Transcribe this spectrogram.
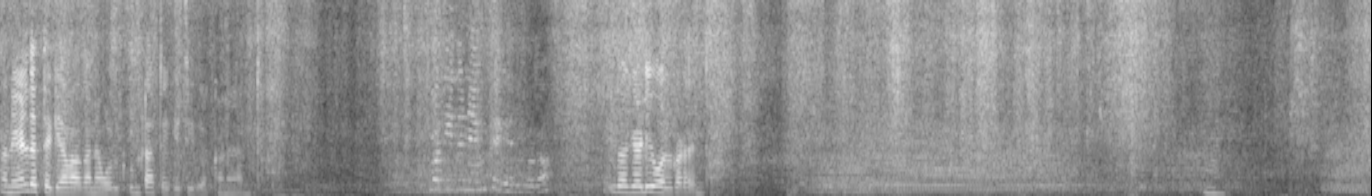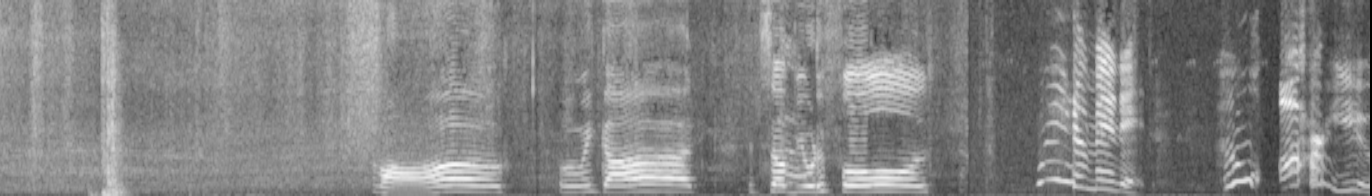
ನಾನು ಹೇಳ್ದೆ ತೆಗಿಯೋವಾಗ ನಾವು ಉಲ್ಟಾ ತೆಗಿತೀವಿ ಕಣೆ ಅಂತ. ಇವಾಗ? ಇವಾಗ ಎಳಿ ಒಳಗಡೆ ಅಂತ. ಹ್ಮ್. Wow! Oh my god! It's so beautiful! Wait a minute. Who are you?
